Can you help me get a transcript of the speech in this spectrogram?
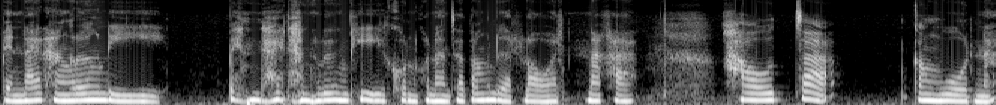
เป็นได้ทั้งเรื่องดี เป็นได้ทั้งเรื่องที่คนคนนั้นจะต้องเดือดร้อนนะคะ เขาจะกังวลนะ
